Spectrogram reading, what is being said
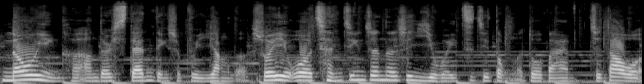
？Knowing 和 Understanding 是不一样的。所以我曾经真的是以为自己懂了多巴胺，直到我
